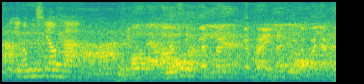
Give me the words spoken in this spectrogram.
โฟอีออฟฟิเชียลค่ะ แล้วซิงเกิลใหม่ซิงเกิลใหม่หลายคนบอกว่าอยากให้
